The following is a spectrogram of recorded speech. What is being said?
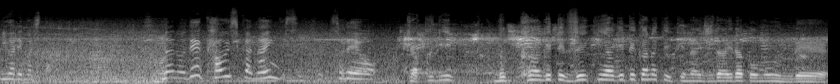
言われました。なので買うしかないんです。それを。逆に物価上げて税金上げていかなきゃいけない時代だと思うんで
